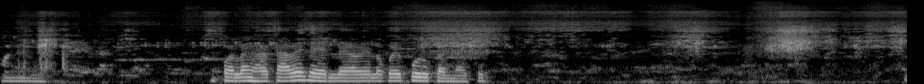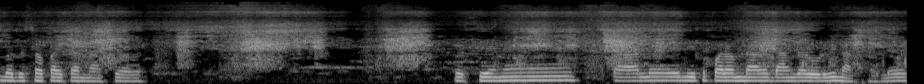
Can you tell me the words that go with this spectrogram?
હમ. પલંગ હટાવે છે એટલે હવે એ લોકોએ પૂરું કરી નાખ્યું. બધું સફાઈ કરી નાખ્યું હવે. પછી એને કાલે નહીં તો પરમ દાડે ડાંગર ઉડવી નાખશે એટલે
